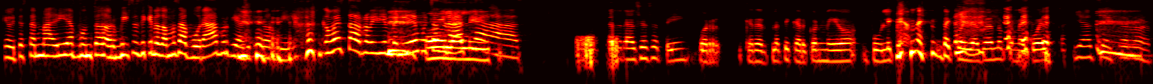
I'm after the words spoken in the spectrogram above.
que ahorita está en Madrid a punto de dormirse, así que nos vamos a apurar porque ya hay que dormir. ¿Cómo estás, Robbie? Bienvenida, muchas gracias. Muchas gracias a ti por querer platicar conmigo públicamente, que ya sabes lo que me cuesta. ya sé, qué horror.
